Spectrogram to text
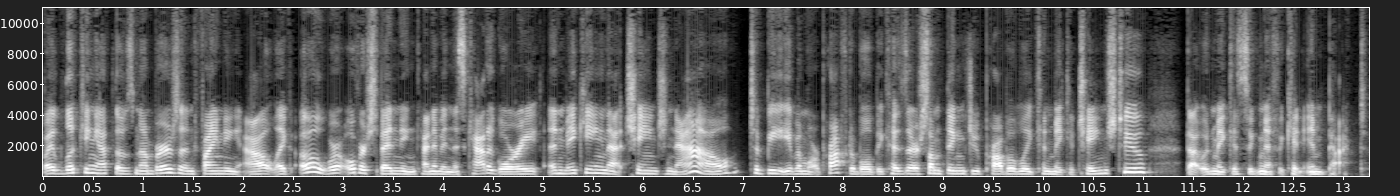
by looking at those numbers and finding out, like, oh, we're overspending kind of in this category and making that change now to be even more profitable profitable because there are some things you probably can make a change to that would make a significant impact.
